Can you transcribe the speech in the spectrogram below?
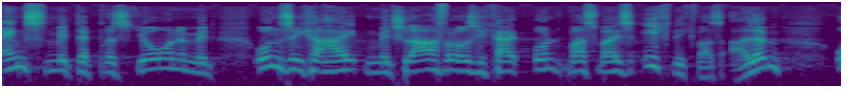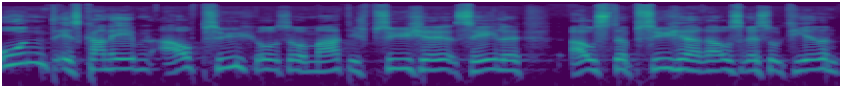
Ängsten, mit Depressionen, mit Unsicherheiten, mit Schlaflosigkeit und was weiß ich nicht was allem. Und es kann eben auch psychosomatisch, Psyche, Seele, aus der Psyche heraus resultieren,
